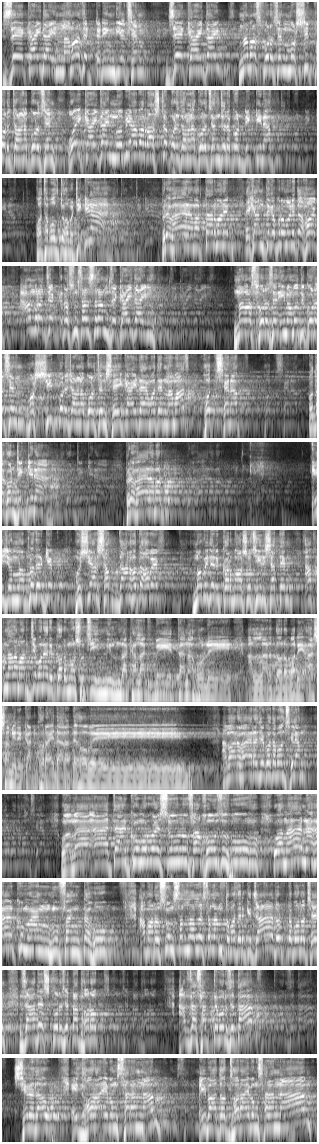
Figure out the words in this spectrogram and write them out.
যে কায়দায় নামাজের ট্রেনিং দিয়েছেন, যে কায়দায় নামাজ পড়েছেন, মসজিদ পরিচালনা করেছেন, ওই কায়দায় নবী আবার রাষ্ট্র পরিচালনা করেছেন, যেরকম ঠিক কিনা? কথা বলতে হবে, ঠিক কিনা? প্রিয় ভাইয়ের, আমার তার মানে এখান থেকে প্রমাণিত হয়, আমরা যে রসুল যে কায়দায় নামাজ পড়েছেন, ইমামতি করেছেন, মসজিদ পরিচালনা করেছেন, সেই কায়দায় আমাদের নামাজ হচ্ছে না। কথা কোন ঠিক কিনা? প্রিয় ভাইয়ের, আমার এই জন্য আপনাদেরকে হুঁশিয়ার সাবধান হতে হবে নবীদের কর্মসূচির সাথে আপনার আমার জীবনের কর্মসূচি মিল রাখা লাগবে তা না হলে আল্লাহর দরবারে আসামির কাঠ ঘোড়ায় দাঁড়াতে হবে আবার ভাইয়েরা যে কথা বলছিলাম وما آتاكم الرسول فخذوه وما نهاكم عنه فانتهوا আমার রাসূল সাল্লাল্লাহু আলাইহি সাল্লাম তোমাদেরকে যা ধরতে বলেছে যা আদেশ করেছে তা ধরো আর যা ছাড়তে বলেছে তা ছেড়ে দাও। এই ধরা এবং সারার নাম, ইবাদত, ধরা এবং সারার নাম,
